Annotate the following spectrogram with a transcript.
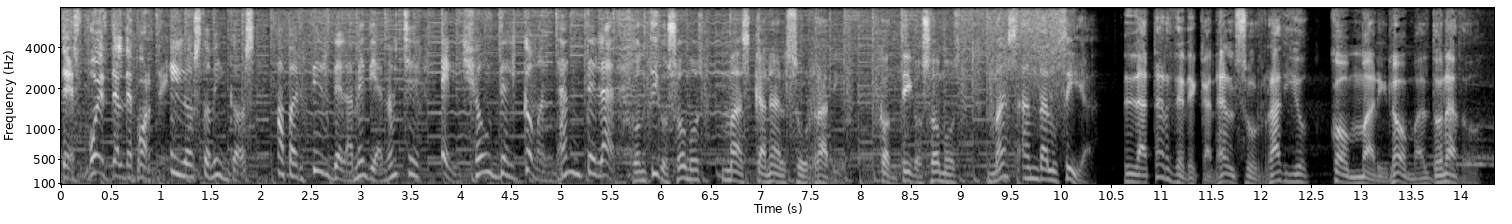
después del deporte. Y los domingos, a partir de la medianoche, el show del comandante Lara. Contigo somos más Canal Sur Radio. Contigo somos más Andalucía. La tarde de Canal Sur Radio con Mariló Maldonado.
